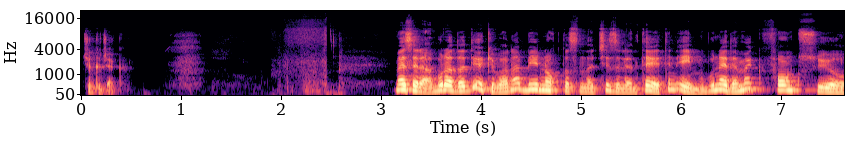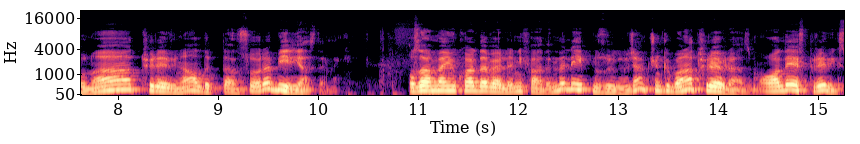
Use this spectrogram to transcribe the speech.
çıkacak. Mesela burada diyor ki bana bir noktasında çizilen teğetin eğimi. Bu ne demek? Fonksiyona türevini aldıktan sonra 1 yaz demek. O zaman ben yukarıda verilen ifademde Leibniz uygulayacağım. Çünkü bana türev lazım. O halde f türev x.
